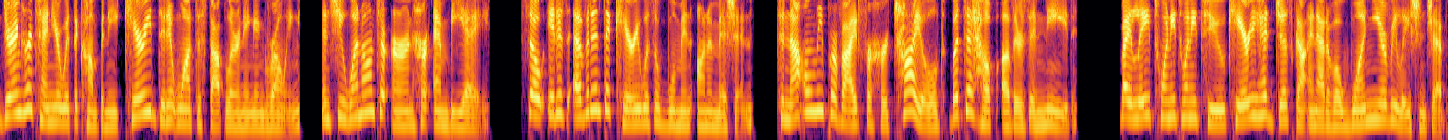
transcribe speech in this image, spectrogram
During her tenure with the company, Cari didn't want to stop learning and growing, and she went on to earn her MBA. So it is evident that Cari was a woman on a mission to not only provide for her child, but to help others in need. By late 2022, Cari had just gotten out of a one year relationship.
